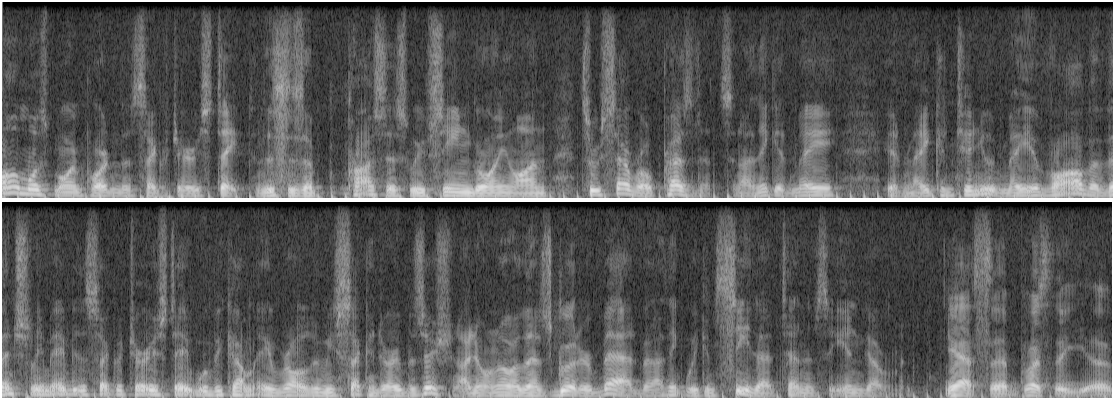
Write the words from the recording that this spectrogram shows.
almost more important than Secretary of State. And this is a process we've seen going on through several presidents, and I think it may it may continue, it may evolve. Eventually, maybe the Secretary of State will become a relatively secondary position. I don't know if that's good or bad, but I think we can see that tendency in government. Yes, uh, of course, the uh,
